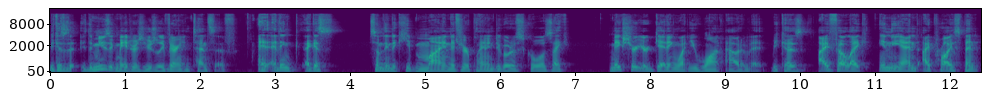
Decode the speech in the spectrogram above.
because the, music major is usually very intensive. I, I think I guess something to keep in mind if you're planning to go to school is like make sure you're getting what you want out of it because I felt like in the end I probably spent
